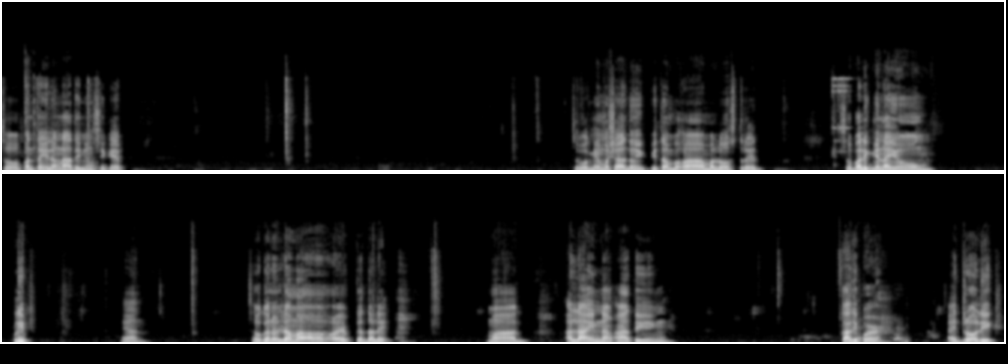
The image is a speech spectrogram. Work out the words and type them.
So, pantay lang natin yung sikip. So, wag niyo masyadong higpitan. Baka ma-lost thread. So, balik nyo na yung clip. Ayan. So, ganun lang mga kaka-carp kadali. Mag align ng ating caliper. Hydraulic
